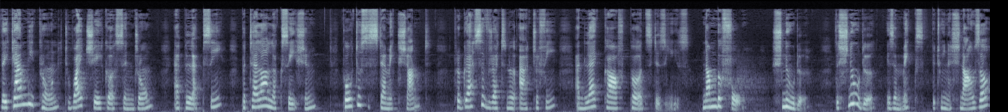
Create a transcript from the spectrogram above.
They can be prone to white shaker syndrome, epilepsy, patellar luxation, portosystemic shunt, progressive retinal atrophy, and leg calf Pearl's disease. Number 4. Schnoodle. The Schnoodle is a mix between a Schnauzer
